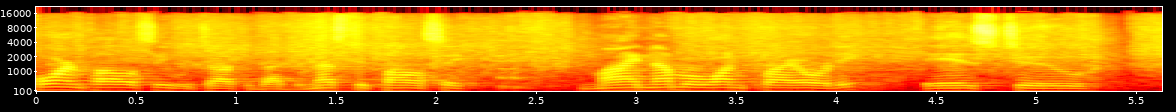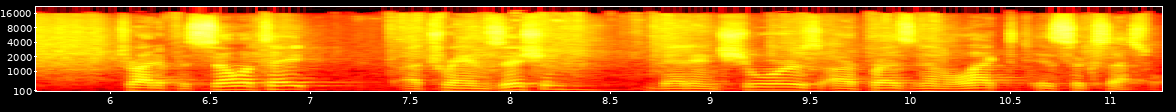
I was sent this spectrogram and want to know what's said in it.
foreign policy, we talked about domestic policy. My number one priority is to try to facilitate a transition that ensures our president elect is successful.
